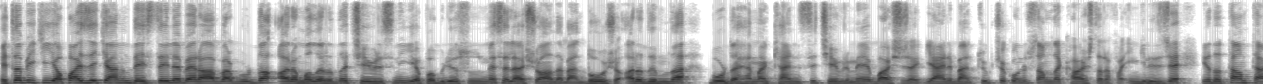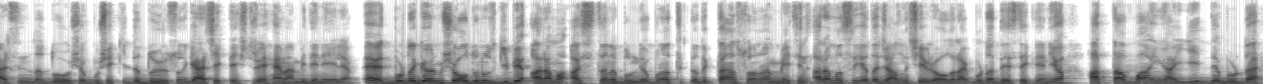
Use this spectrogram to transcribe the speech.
E tabii ki yapay zekanın desteğiyle beraber burada aramaları da çevirisini yapabiliyorsunuz. Mesela şu anda ben Doğuş'u aradığımda burada hemen kendisi çevirmeye başlayacak. Yani ben Türkçe konuşsam da karşı tarafa İngilizce ya da tam tersinde Doğuş'a bu şekilde duyurusunu gerçekleştiriyor. Hemen bir deneyelim. Evet burada görmüş olduğunuz gibi arama asistanı bulunuyor. Buna tıkladıktan sonra metin araması ya da canlı çeviri olarak burada destekleniyor. Hatta One UI 7'de burada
